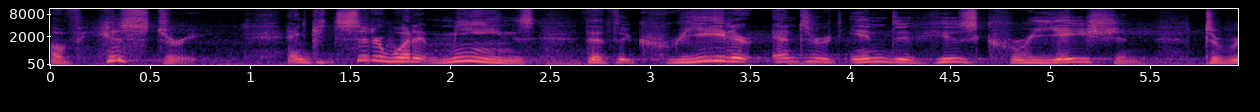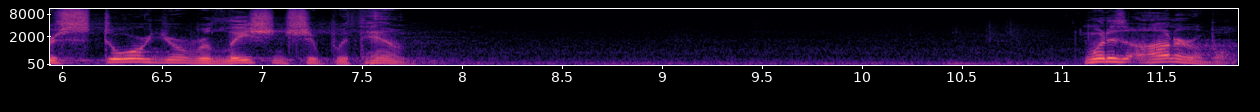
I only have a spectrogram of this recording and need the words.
of history and consider what it means that the Creator entered into His creation to restore your relationship with Him. What is honorable?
